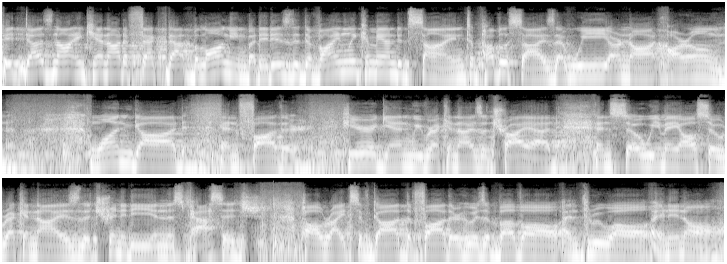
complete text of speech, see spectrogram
It does not and cannot affect that belonging, but it is the divinely commanded sign to publicize that we are not our own. One God and Father. Here again, we recognize a triad, and so we may also recognize the Trinity in this passage. Paul writes of God the Father who is above all and through all and in all.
